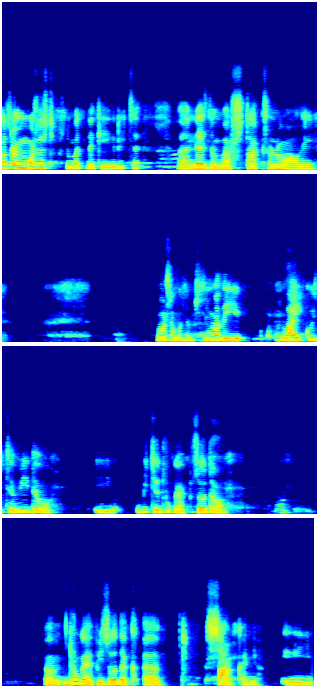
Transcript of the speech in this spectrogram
pozdravim, možda ćemo snimati neke igrice, e, ne znam baš tačno, ali možda budemo snimali. I lajkujte video i bit će druga epizoda e, druga epizoda sankanja. I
